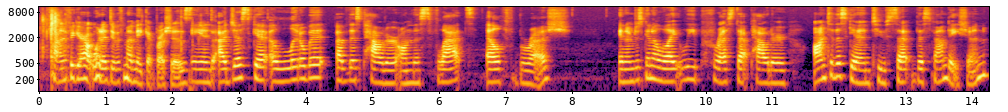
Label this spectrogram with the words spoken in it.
trying to figure out what to do with my makeup brushes. And I just get a little bit of this powder on this flat e.l.f. brush. And I'm just going to lightly press that powder onto the skin to set this foundation.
